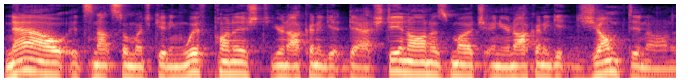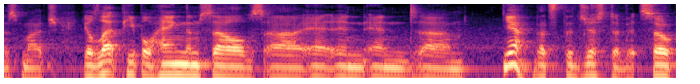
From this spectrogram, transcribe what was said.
now it's not so much getting whiff punished, you're not going to get dashed in on as much and you're not going to get jumped in on as much. You'll let people hang themselves uh, and and um, Yeah, that's the gist of it. So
